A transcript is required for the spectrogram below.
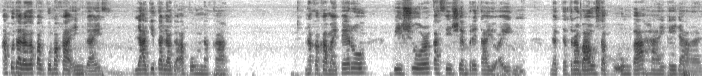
Ako talaga pag kumakain guys, lagi talaga akong naka nakakamay. Pero be sure kasi syempre tayo ay nagtatrabaho sa buong bahay, kailangan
